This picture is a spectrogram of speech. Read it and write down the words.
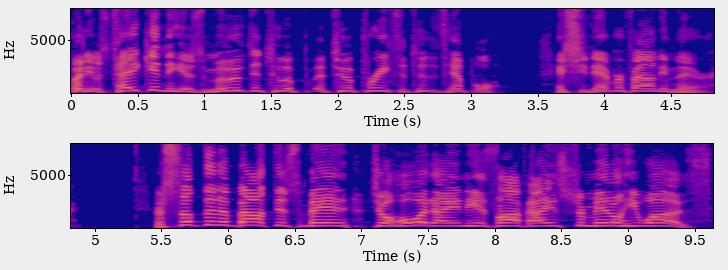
But he was taken, he was moved into a, into a priest, into the temple. And she never found him there. There's something about this man, Jehoiada, in his life, how instrumental he was.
